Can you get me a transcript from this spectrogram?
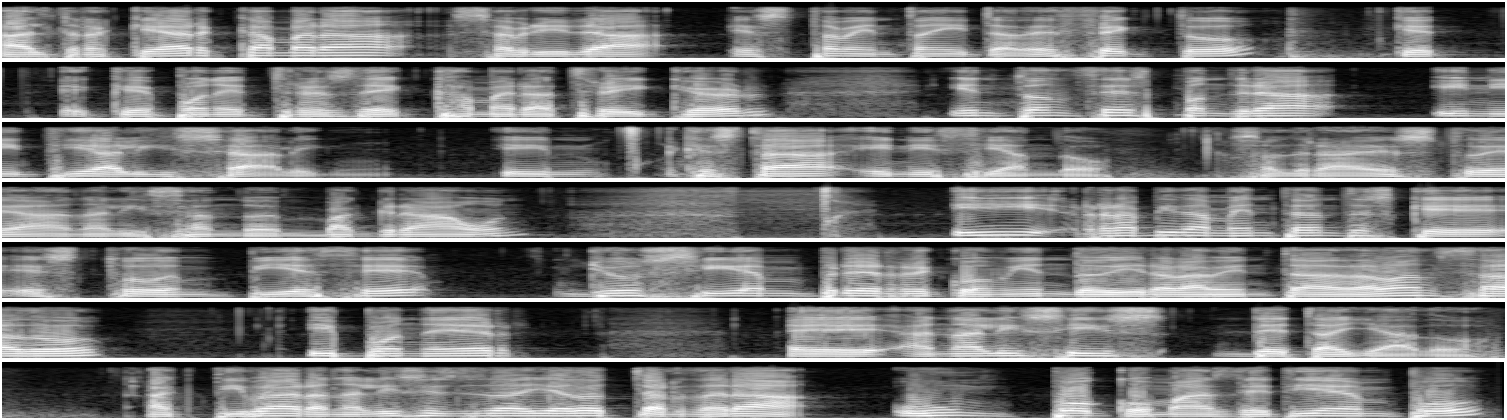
Al traquear cámara se abrirá esta ventanita de efecto que, que pone 3D Camera Tracker y entonces pondrá Initializing que está iniciando. Saldrá esto de analizando en background. Y rápidamente antes que esto empiece, yo siempre recomiendo ir a la ventana de avanzado y poner eh, análisis detallado. Activar análisis detallado tardará un poco más de tiempo,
